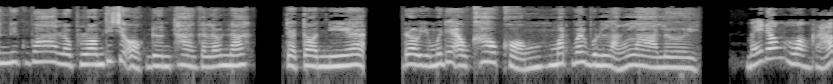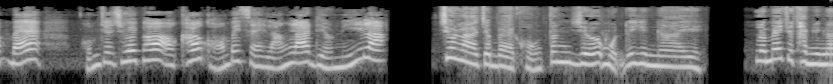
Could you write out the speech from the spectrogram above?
ฉันนึกว่าเราพร้อมที่จะออกเดินทางกันแล้วนะ แต่ตอนเนี้ยเรายังไม่ได้เอาข้าวของมัดไว้บนหลังลาเลย ไม่ต้องห่วงครับแม่ ผมจะช่วยพ่อเอาข้าวของไปใส่หลังลาเดี๋ยวนี้ล่ะ เจ้าลาจะแบกของตั้งเยอะหมดได้ยังไง แล้วแม่จะทำยังไง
